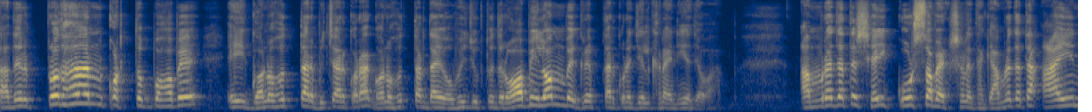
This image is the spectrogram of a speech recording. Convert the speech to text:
তাদের প্রধান কর্তব্য হবে এই গণহত্যার বিচার করা, গণহত্যার দায়ে অভিযুক্তদের অবিলম্বে গ্রেপ্তার করে জেলখানায় নিয়ে যাওয়া। আমরা যাতে সেই কোর্স অফ অ্যাকশনে থাকি, আমরা যাতে আইন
